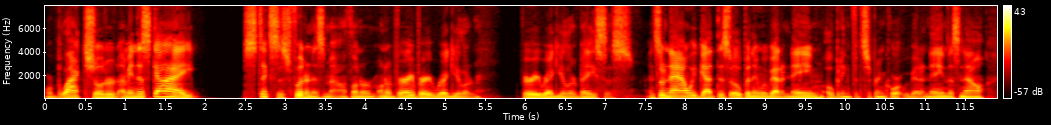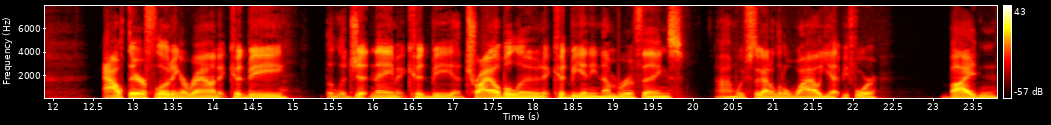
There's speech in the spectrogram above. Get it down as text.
were black children. I mean, this guy sticks his foot in his mouth on a on a very very regular, very regular basis. And so now we've got this opening. We've got a name opening for the Supreme Court. We've got a name that's now out there floating around. It could be the legit name. It could be a trial balloon. It could be any number of things. Um, we've still got a little while yet before Biden.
